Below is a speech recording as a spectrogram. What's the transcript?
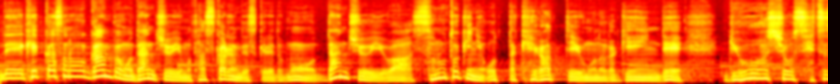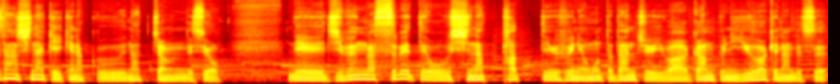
で結果そのガンプもダンチュイも助かるんですけれどもダンチュイはその時に負った怪我っていうものが原因で両足を切断しなきゃいけなくなっちゃうんですよ。で自分が全てを失ったっていうふうに思ったダンチュイはガンプに言うわけなんです。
